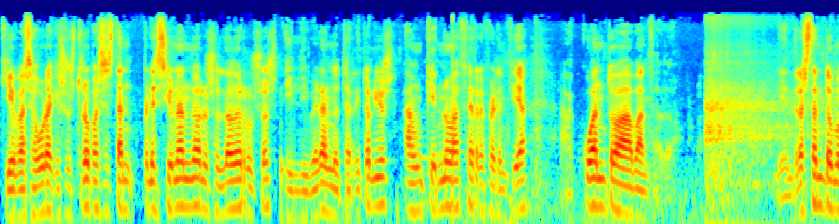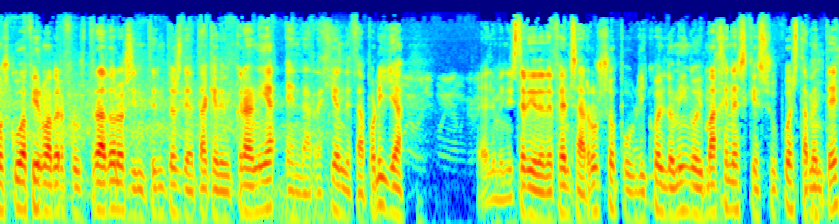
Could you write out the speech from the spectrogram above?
Kiev asegura que sus tropas están presionando a los soldados rusos y liberando territorios, aunque no hace referencia a cuánto ha avanzado. Mientras tanto, Moscú afirma haber frustrado los intentos de ataque de Ucrania en la región de Zaporilla, el Ministerio de Defensa ruso publicó el domingo imágenes que supuestamente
